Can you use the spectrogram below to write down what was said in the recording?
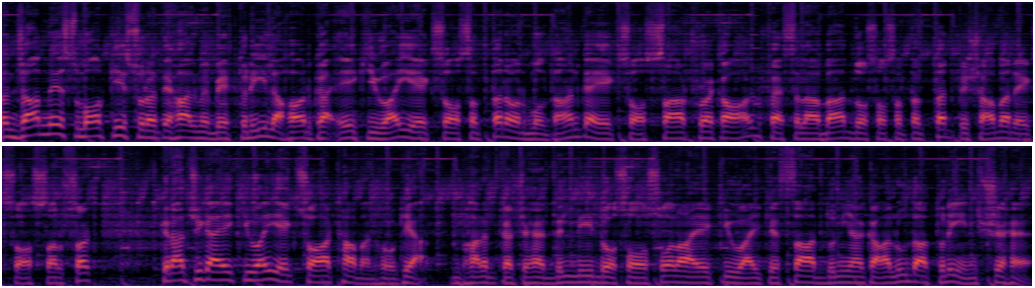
पंजाब में स्मॉग की सूरत हाल में बेहतरी, लाहौर का एक यू आई एक सौ सत्तर और मुल्तान का एक सौ साठ रिकॉर्ड फैसलाबाद दो सौ सतहत्तर, पिशावर एक सौ सड़सठ, कराची का एक यू आई एक सौ अट्ठावन हो गया। भारत का शहर दिल्ली, दो सौ सोलह एक यू आई के साथ दुनिया का आलूदा तरीन शहर।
